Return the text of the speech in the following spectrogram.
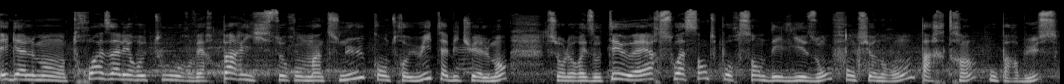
également, trois allers-retours vers Paris seront maintenus contre 8 habituellement. Sur le réseau TER, 60% des liaisons fonctionneront par train ou par bus.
